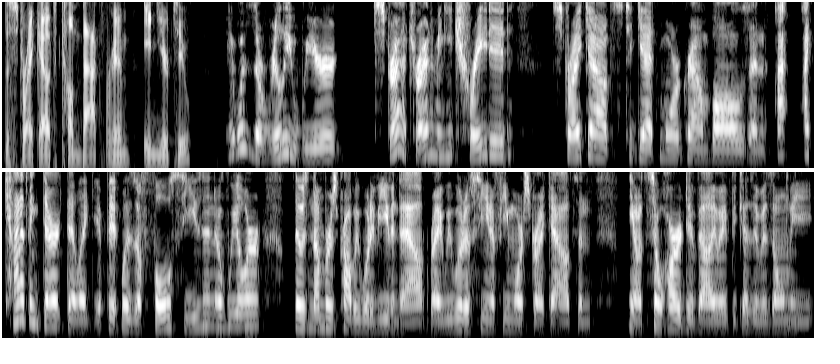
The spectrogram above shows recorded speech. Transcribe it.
the strikeouts come back for him in year two? It was a really weird stretch, right? I mean, he traded strikeouts to get more ground balls. And I, I kind of think, Derek, that like if it was a full season of Wheeler, those numbers probably would have evened out, right? We would have seen a few more strikeouts. And, you know, it's so hard to evaluate because it was only,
